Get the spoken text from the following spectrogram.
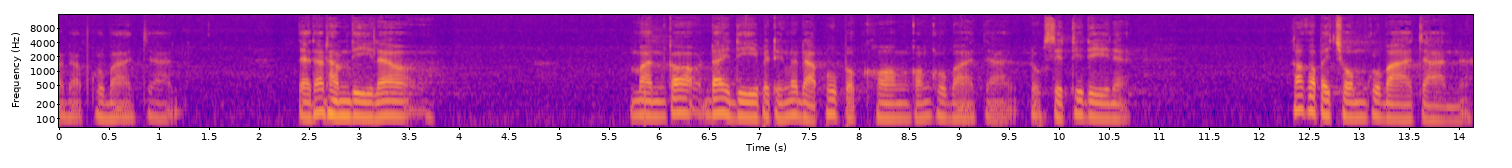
ระดับครูบาอาจารย์ แต่ถ้าทำดีแล้ว มันก็ได้ดีไปถึงระดับผู้ปกครองของครูบาอาจารย์ ลูกศิษย์ที่ดีเนี่ยเขาก็ไปชมครูบาอาจารย์นะ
